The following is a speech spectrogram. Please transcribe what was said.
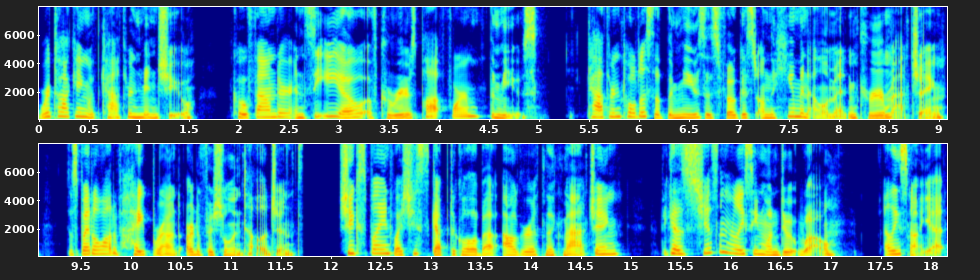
We're talking with Kathryn Minshew, co founder and CEO of careers platform The Muse. Kathryn told us that The Muse is focused on the human element in career matching, despite a lot of hype around artificial intelligence. She explained why she's skeptical about algorithmic matching, because she hasn't really seen one do it well, at least not yet.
